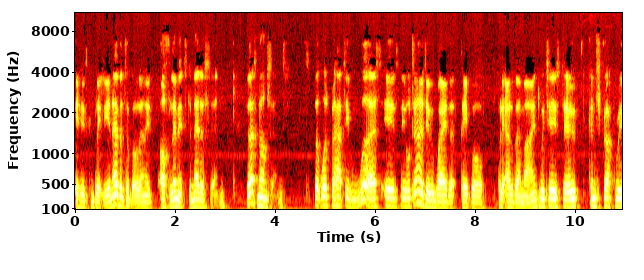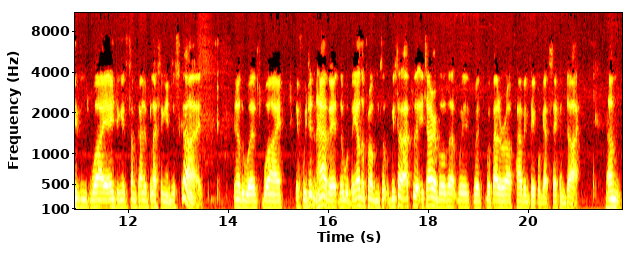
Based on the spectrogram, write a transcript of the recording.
it is completely inevitable and it's off limits to medicine. So that's nonsense. But what's perhaps even worse is the alternative way that people put it out of their minds, which is to construct reasons why aging is some kind of blessing in disguise. In other words, why if we didn't have it, there would be other problems that would be so absolutely terrible that we, are better off having people get sick and die. Um,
